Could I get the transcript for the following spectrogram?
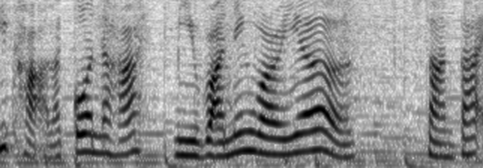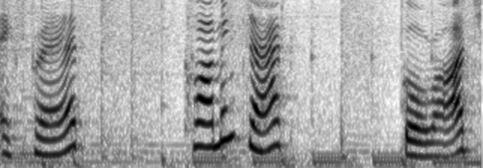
ที่ขาและก้นนะคะ มี running warrior Santa Express climbing jack garage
